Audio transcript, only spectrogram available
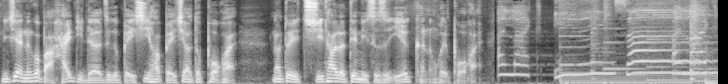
你既然能够把海底的这个北溪号、北溪号都破坏，那对其他的电力设施也可能会破坏。I like 103, I like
